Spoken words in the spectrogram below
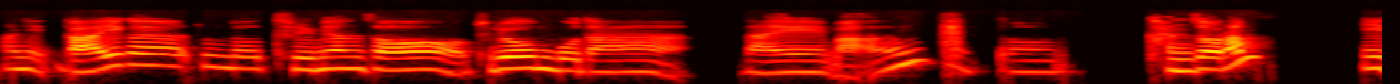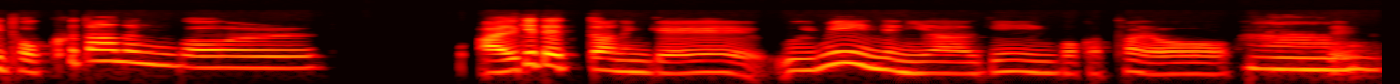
아니, 나이가 좀 더 들면서 두려움보다 나의 마음, 어떤 간절함이 더 크다는 걸 알게 됐다는 게 의미 있는 이야기인 것 같아요. 네. 음,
